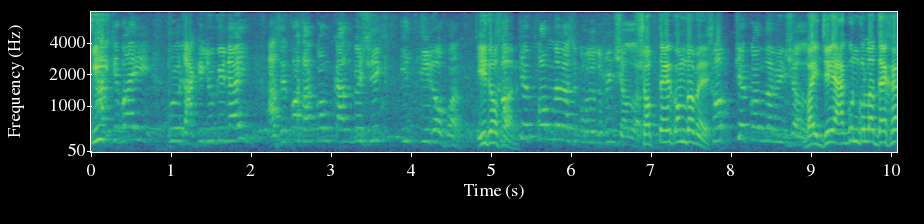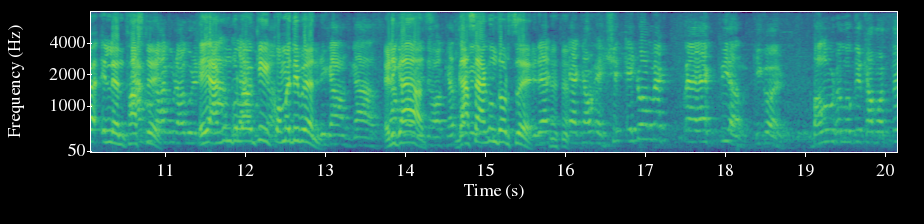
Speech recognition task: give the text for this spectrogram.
কি? ভাই কোনো ঝাঁকি ঝুঁকি নাই আজকে কথা কম কাজ বেশি ঈদ অফার। ঈদ offer। সবচেয়ে কম দামে আছে কবুতর দেবো ইনশাল্লাহ। সব থেকে কম দামে? সবচেয়ে কম দামে ইনশাল্লাহ। ভাই যে আগুনগুলো ফার্স্টে আগুন, আগুন, আগুন, এই আগুনগুলো কি কমে দিবেন? গাছ গাছ এটি গাছ? গাছে আগুন। ধরছে? এটাও এক- পিয়ার কি কয়? ভালোবাসা লোকের খামারতে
